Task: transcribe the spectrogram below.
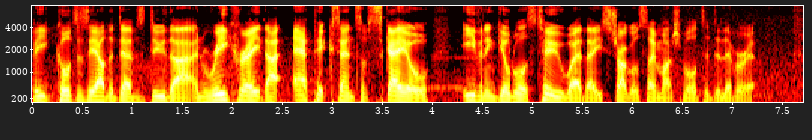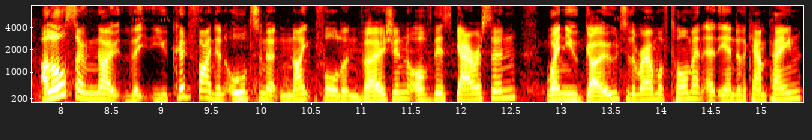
Be cool to see how the devs do that and recreate that epic sense of scale, even in Guild Wars 2, where they struggle so much more to deliver it. I'll also note that you could find an alternate Nightfallen version of this garrison when you go to the Realm of Torment at the end of the campaign,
